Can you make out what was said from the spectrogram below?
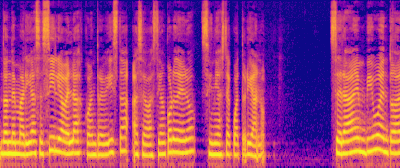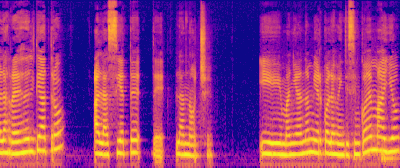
donde María Cecilia Velasco entrevista a Sebastián Cordero, cineasta ecuatoriano. Será en vivo en todas las redes del teatro a las 7 de la noche. Y mañana, miércoles 25 de mayo,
